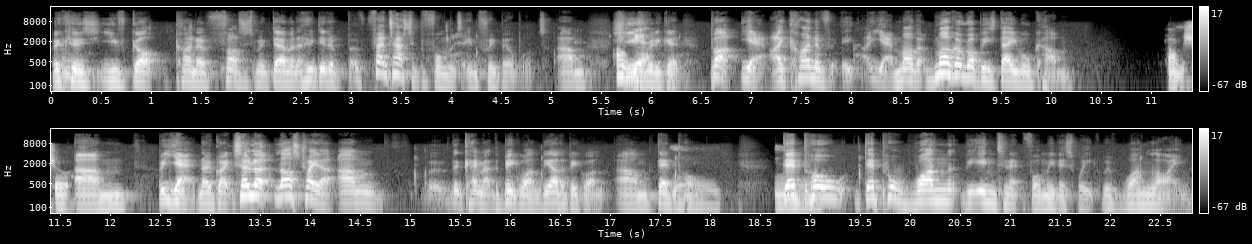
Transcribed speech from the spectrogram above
because you've got kind of Frances McDormand who did a, a fantastic performance in Three Billboards. Um, she Oh, is yeah. really good, but yeah, I kind of yeah, Margot Margot Robbie's day will come. I'm sure. Um, but yeah, no, great. So look, last trailer um, that came out, the big one, the other big one, um, Deadpool. Deadpool, Deadpool won the internet for me this week with one line,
